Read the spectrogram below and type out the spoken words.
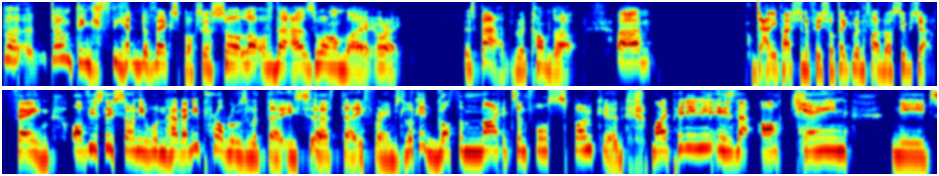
but don't think it's the end of xbox i saw a lot of that as well i'm like all right it's bad but calm down um Danny Passion Official, thank you for the $5 super chat. Fame. Obviously, Sony wouldn't have any problems with 30, uh, 30 frames. Look at Gotham Knights and Forspoken. My opinion is that Arkane needs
